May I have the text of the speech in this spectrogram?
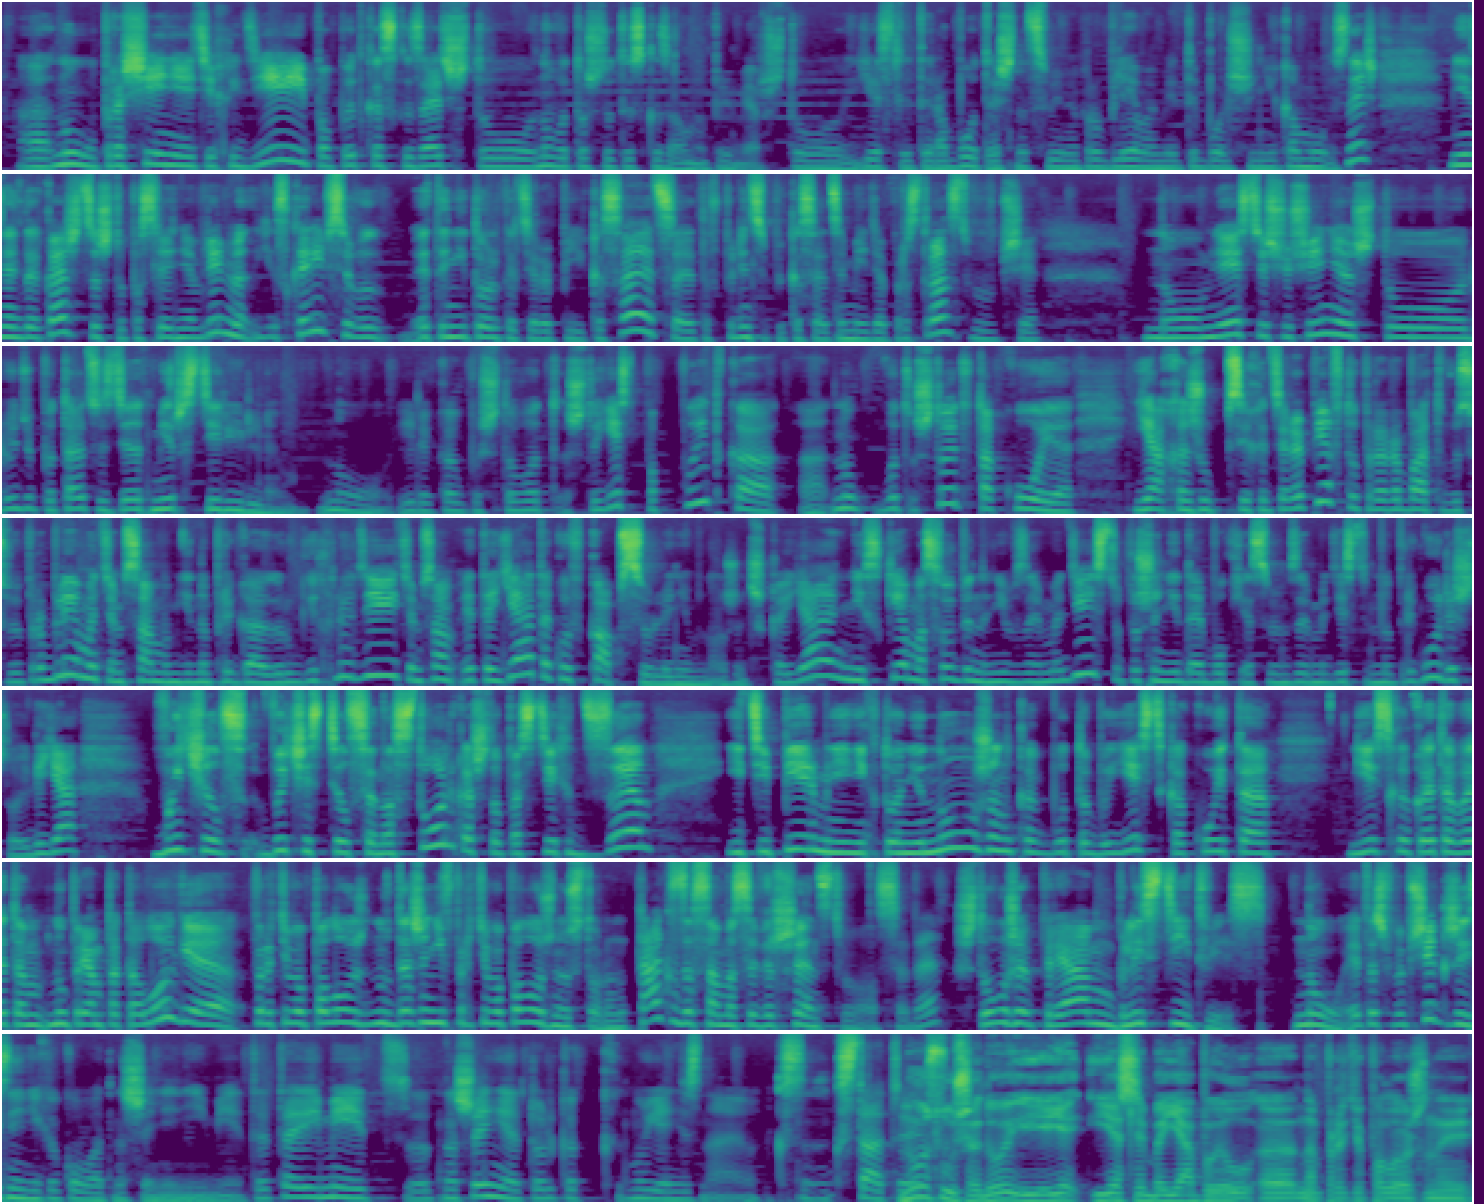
ну, упрощение этих идей, попытка сказать, что, ну, вот то, что ты сказал, например, что если ты работаешь над своими проблемами, ты больше никому... Знаешь, мне иногда кажется, что последнее время, скорее всего, это не только терапии касается, это, в принципе, касается медиапространства вообще, но у меня есть ощущение, что люди пытаются сделать мир стерильным. Ну, или как бы, что вот, что есть попытка, а, ну, вот что это такое? Я хожу к психотерапевту, прорабатываю свои проблемы, тем самым не напрягаю других людей, тем самым это я такой в капсуле немножечко. Я ни с кем особенно не взаимодействую, потому что, не дай бог, я своим взаимодействием напрягу или что. Или я вычился, вычистился настолько, что постиг дзен, и теперь мне никто не нужен, как будто бы есть какой-то есть какая-то в этом, ну, прям патология противоположную, ну, даже не в противоположную сторону. Так засамосовершенствовался, да, что уже прям блестит весь. Ну, это же вообще к жизни никакого отношения не имеет. Это имеет отношение только к, ну, я не знаю, к, с- к статуе. Ну, слушай, ну, я- если бы я был э, на противоположной э,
